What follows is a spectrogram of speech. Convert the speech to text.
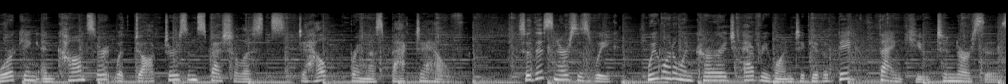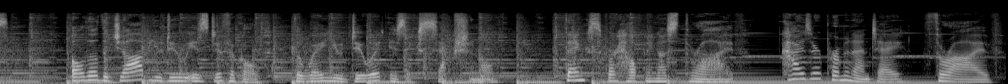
working in concert with doctors and specialists to help bring us back to health. So, this Nurses Week, we want to encourage everyone to give a big thank you to nurses. Although the job you do is difficult, the way you do it is exceptional. Thanks for helping us thrive. Kaiser Permanente, thrive.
